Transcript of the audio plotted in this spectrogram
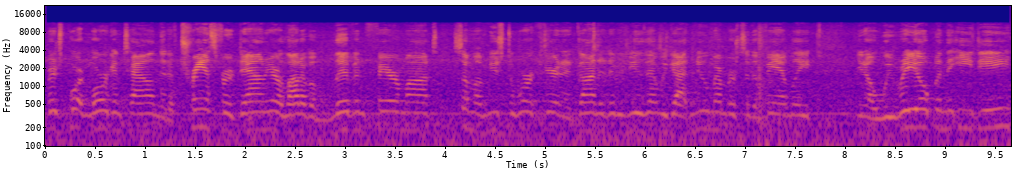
Bridgeport and Morgantown that have transferred down here. A lot of them live in Fairmont. Some of them used to work here and had gone to WVU. Then we got new members to the family. You know, we reopened the ED.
